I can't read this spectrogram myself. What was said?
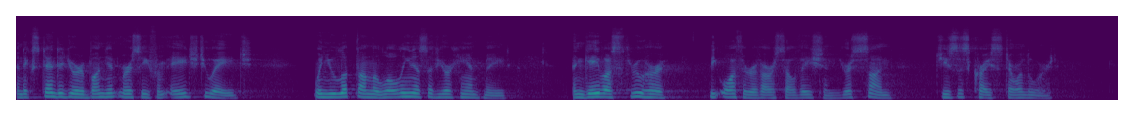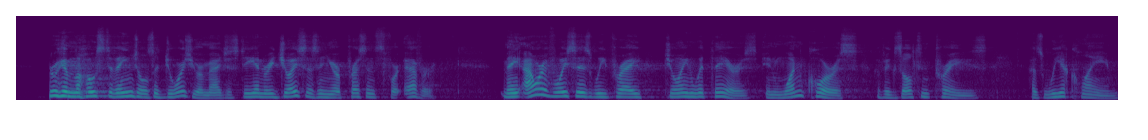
and extended your abundant mercy from age to age when you looked on the lowliness of your handmaid and gave us through her the author of our salvation, your Son, Jesus Christ our Lord. Through him, the host of angels adores your majesty and rejoices in your presence forever. May our voices, we pray, join with theirs in one chorus of exultant praise as we acclaim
